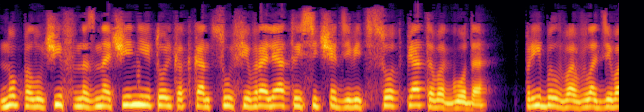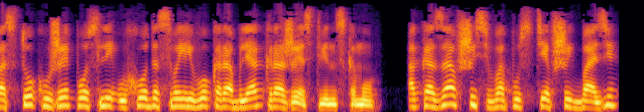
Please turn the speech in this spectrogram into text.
Но получив назначение только к концу февраля 1905 года, прибыл во Владивосток уже после ухода своего корабля к Рожественскому. Оказавшись в опустевшей базе,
